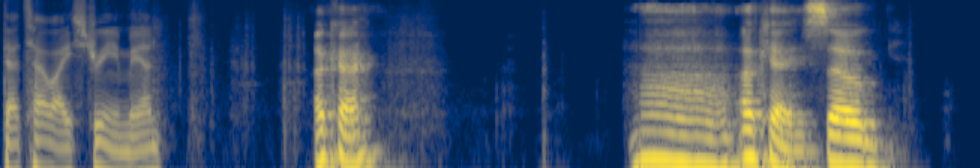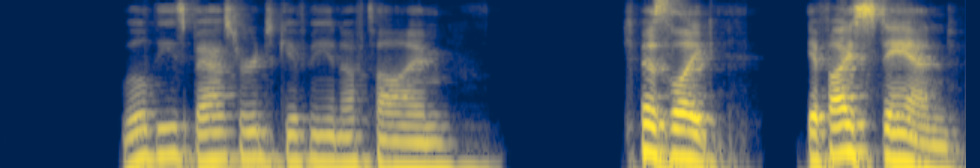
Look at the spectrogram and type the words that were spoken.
That's how I stream, man. Okay. Ah, okay, so will these bastards give me enough time? Because, like, if I stand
